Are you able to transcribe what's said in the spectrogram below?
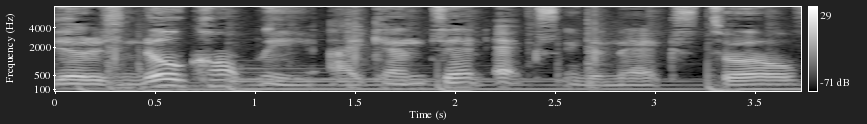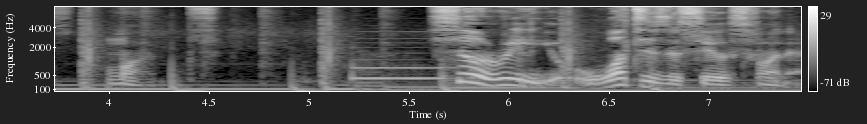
there is no company I can 10x in the next 12 months. So, really, what is a sales funnel?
